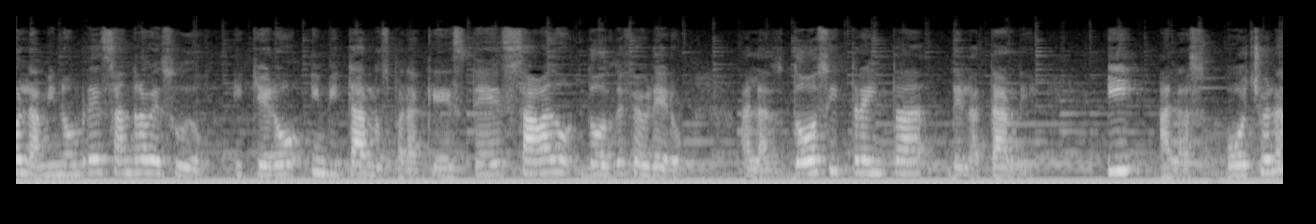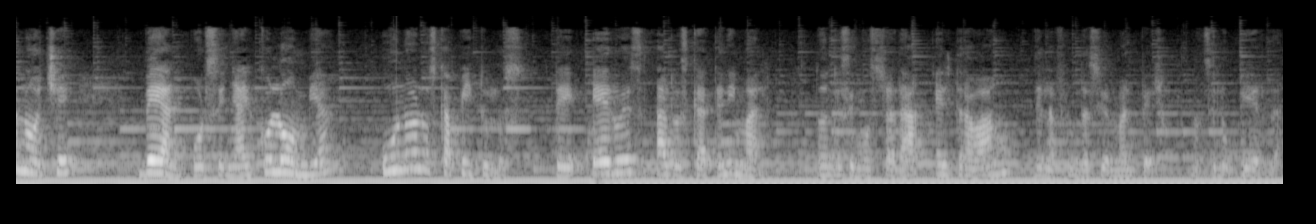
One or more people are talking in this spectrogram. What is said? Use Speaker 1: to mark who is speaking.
Speaker 1: Hola, mi nombre es Sandra Besudo y quiero invitarlos para que este sábado 2 de febrero a las 2 y 30 de la tarde y a las 8 de la noche vean por Señal Colombia uno de los capítulos de Héroes al Rescate Animal, donde se mostrará el trabajo de la Fundación Malpero. No se lo pierdan.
